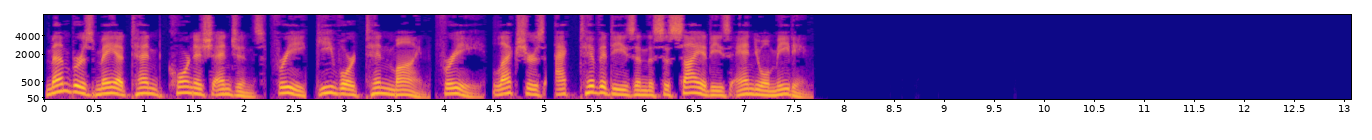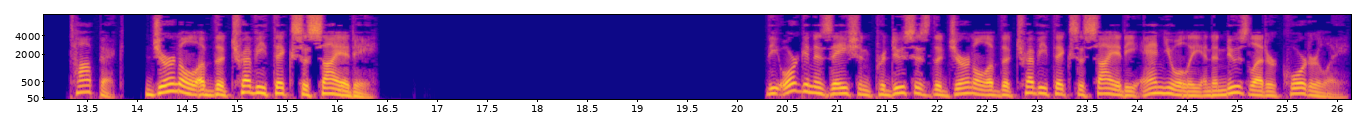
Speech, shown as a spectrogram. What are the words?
Members may attend Cornish Engines free, Geevor Tin Mine free, lectures, activities and the Society's annual meeting. Journal of the Trevithick Society The organization produces the Journal of the Trevithick Society annually and a newsletter quarterly.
